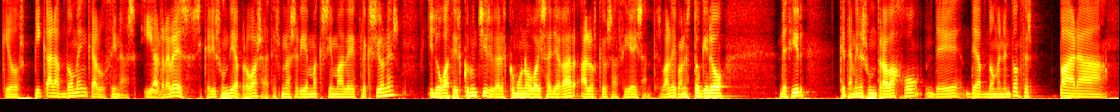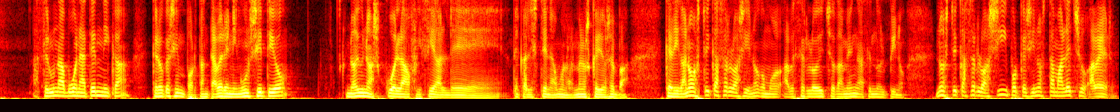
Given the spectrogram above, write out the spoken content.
que os pica el abdomen que alucinas. Y al revés, si queréis un día probar, hacéis una serie máxima de flexiones y luego hacéis crunchies y veréis cómo no vais a llegar a los que os hacíais antes, ¿vale? Con esto quiero decir que también es un trabajo de, abdomen. Entonces, para hacer una buena técnica, creo que es importante. A ver, en ningún sitio no hay una escuela oficial de, de calistenia, bueno, al menos que yo sepa, que diga, no, estoy que hacerlo así, ¿no? Como a veces lo he dicho también haciendo el pino. No estoy que hacerlo así porque si no está mal hecho. A ver,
